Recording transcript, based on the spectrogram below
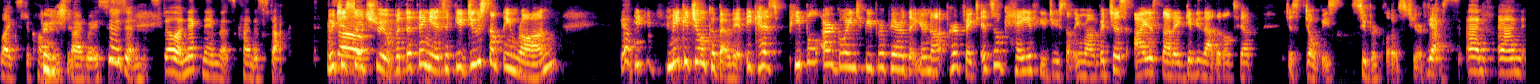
likes to call me sideways Susan. It's still a nickname that's kind of stuck. Which so, is so true. But the thing is, if you do something wrong, yeah. Make, make a joke about it because people are going to be prepared that you're not perfect. It's okay if you do something wrong, but just I just thought I'd give you that little tip just don't be super close to your phone. Yes, and and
